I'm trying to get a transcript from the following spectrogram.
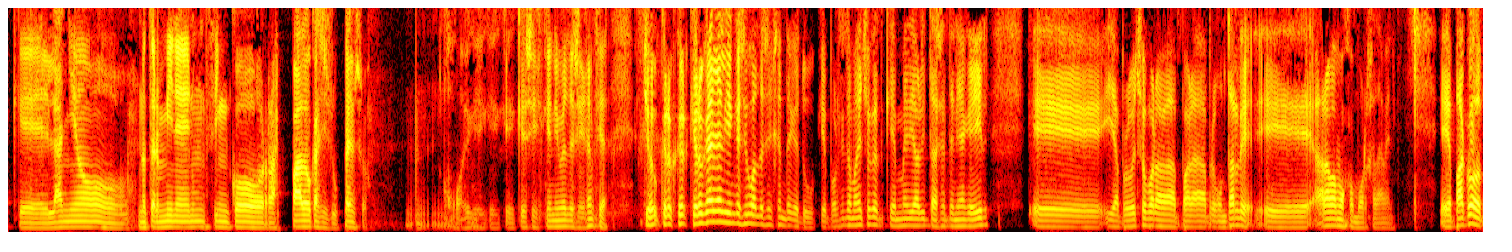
que el año no termine en un 5 raspado casi suspenso. Joder, ¿qué, nivel de exigencia. Yo creo, creo, que hay alguien que es igual de exigente que tú, que por cierto me ha dicho que, en media horita se tenía que ir eh, y aprovecho para, para preguntarle. Eh, ahora vamos con Borja también. Eh, Paco,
